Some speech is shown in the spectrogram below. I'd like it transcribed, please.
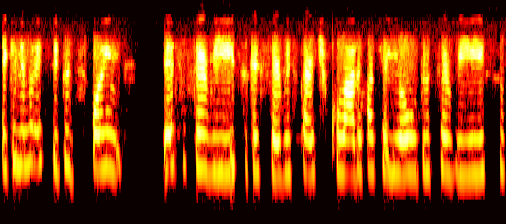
que aquele município dispõe desse serviço, que esse serviço está articulado com aquele outro serviço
